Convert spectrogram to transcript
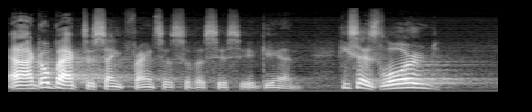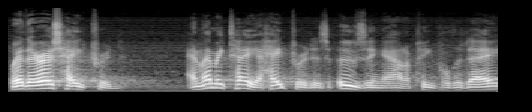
And I go back to St. Francis of Assisi again. He says, Lord, where there is hatred, and let me tell you, hatred is oozing out of people today.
